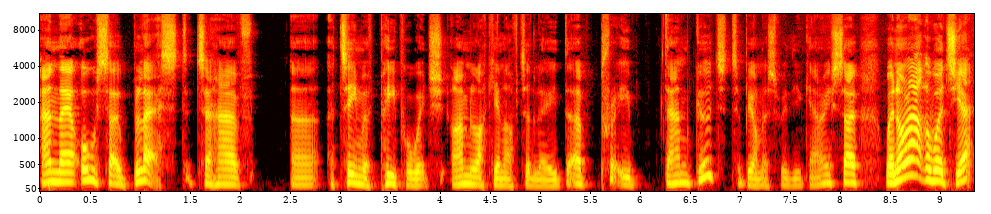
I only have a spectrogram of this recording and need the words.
And they are also blessed to have uh, a team of people, which I'm lucky enough to lead, that are pretty damn good, to be honest with you, Gary. So we're not out of the woods yet.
